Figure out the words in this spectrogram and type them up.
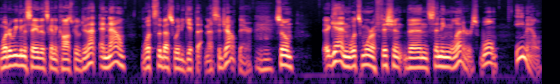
What are we going to say that's going to cause people to do that? And now, what's the best way to get that message out there? Mm-hmm. So, again, what's more efficient than sending letters? Well, email.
